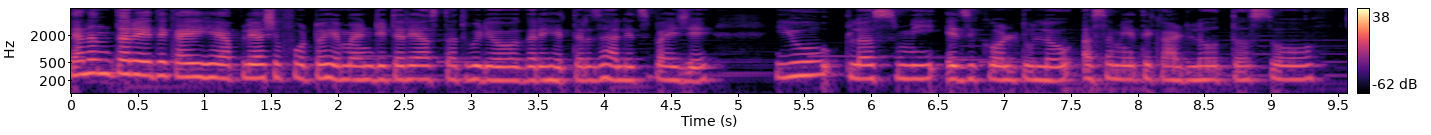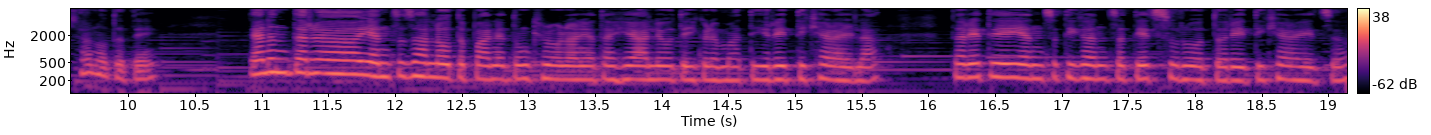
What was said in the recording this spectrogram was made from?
त्यानंतर हे ते काही हे आपले असे फोटो हे मॅन्डेटरी असतात व्हिडिओ वगैरे हे तर झालेच पाहिजे. You plus me is equal to love असं मी ते काढलं होतं. सो छान होतं ते. त्यानंतर यांचं झालं होतं पाण्यातून खेळून आणि आता हे आले होते इकडे माती रेती खेळायला. तर येथे यांचं तिघांचं तेच सुरू होतं रेती खेळायचं.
